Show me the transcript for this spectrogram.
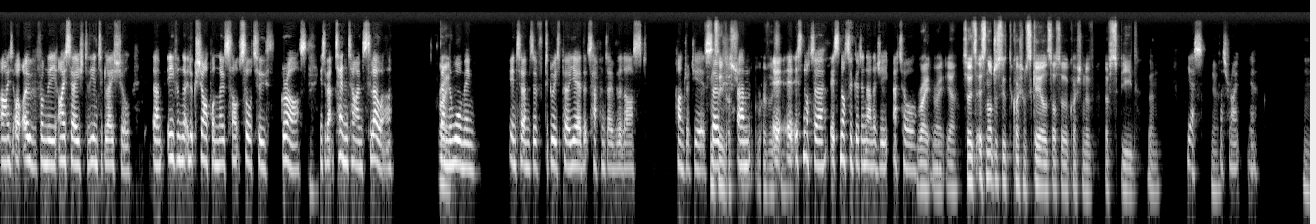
ice over from the ice age to the interglacial, um, even though it looks sharp on those sawtooth graphs, mm. is about 10 times slower than right. the warming in terms of degrees per year that's happened over the last hundred years. so um, it, it's not a it's not a good analogy at all. Right, mm. right, yeah. So it's it's not just a question of scale; it's also a question of of speed. Then. Yes. Yeah. That's right. Yeah. Hmm.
